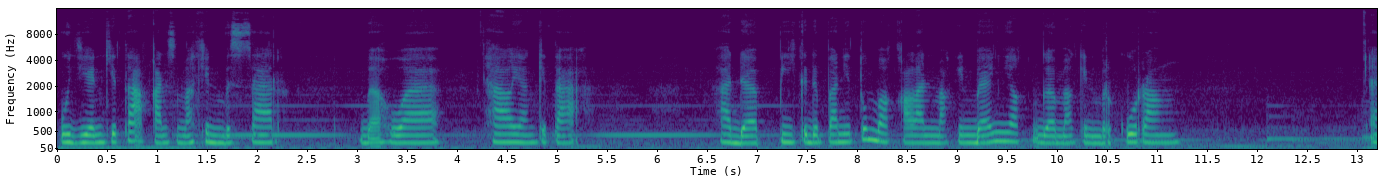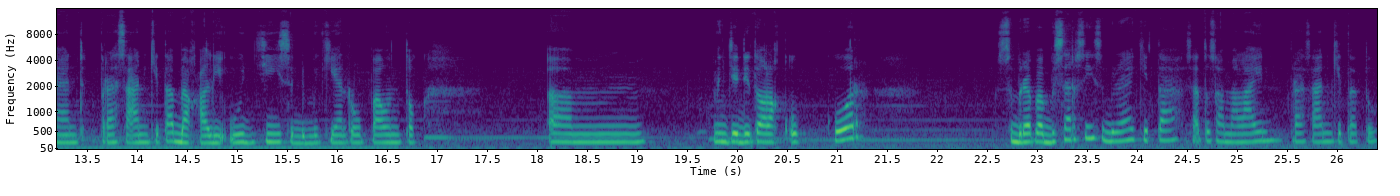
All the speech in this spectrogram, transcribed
ujian kita akan semakin besar bahwa hal yang kita hadapi ke depan itu bakalan makin banyak, gak makin berkurang. And perasaan kita bakal diuji sedemikian rupa untuk um, menjadi tolak ukur seberapa besar sih sebenarnya kita satu sama lain perasaan kita tuh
